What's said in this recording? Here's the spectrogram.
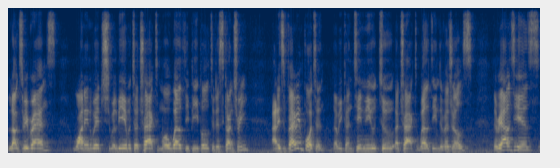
luxury brands, one in which we'll be able to attract more wealthy people to this country. And it's very important that we continue to attract wealthy individuals. The reality is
